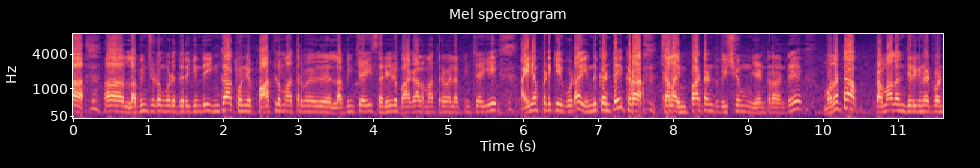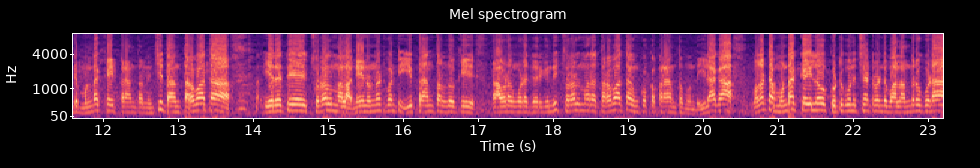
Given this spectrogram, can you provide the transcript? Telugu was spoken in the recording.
లభించడం కూడా జరిగింది. ఇంకా కొన్ని పార్ట్లు మాత్రమే లభించాయి. శరీర భాగాలు మాత్రమే లభించాయి. అయినప్పటికీ కూడా ఎందుకంటే ఇక్కడ చాలా ఇంపార్టెంట్ విషయం ఏంటంటే మొదట ప్రమాదం జరిగినటువంటి ముండక్కై ప్రాంతం నుంచి దాని తర్వాత ఏదైతే చురల్మల నేనున్నటువంటి ఈ ప్రాంతంలోకి రావడం కూడా జరిగింది. చురల్మల తర్వాత ఇంకొక ప్రాంతం ఉంది. ఇలాగా మొదట ముండక్కైలో కొట్టుకొనిచ్చినటువంటి వాళ్ళందరూ కూడా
